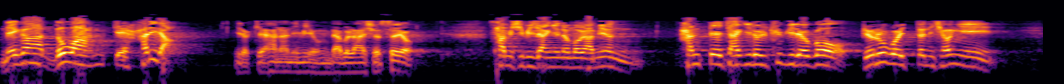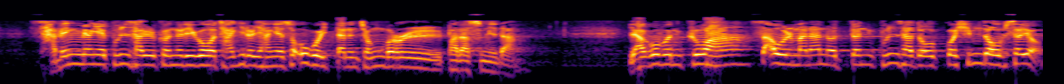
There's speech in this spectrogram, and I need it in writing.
내가 너와 함께 하리라. 이렇게 하나님이 응답을 하셨어요. 32장이 넘어가면 한때 자기를 죽이려고 벼르고 있던 형이 400명의 군사를 거느리고 자기를 향해서 오고 있다는 정보를 받았습니다. 야곱은 그와 싸울 만한 어떤 군사도 없고 힘도 없어요.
